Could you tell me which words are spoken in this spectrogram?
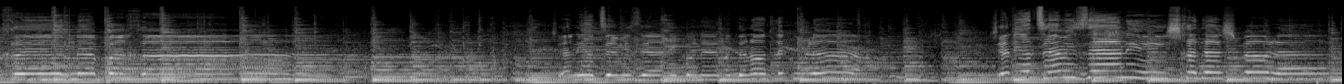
תפחד מהפחד. כשאני יוצא מזה אני קונה מתנות לכולם. כשאני יוצא מזה אני איש חדש בעולם.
